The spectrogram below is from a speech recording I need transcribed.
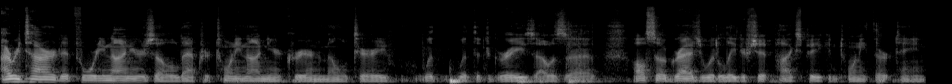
I retired at 49 years old after a 29 year career in the military with with the degrees. I was uh, also a graduate of leadership Pikes Peak in 2013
